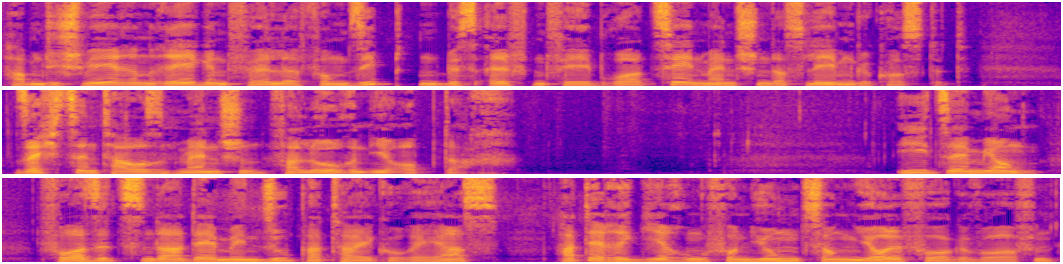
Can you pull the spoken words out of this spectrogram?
haben die schweren Regenfälle vom 7. bis 11. Februar zehn Menschen das Leben gekostet. 16.000 Menschen verloren ihr Obdach. Lee Jae-myung, Vorsitzender der Minsu-Partei Koreas, hat der Regierung von Jung Song-yeol vorgeworfen,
